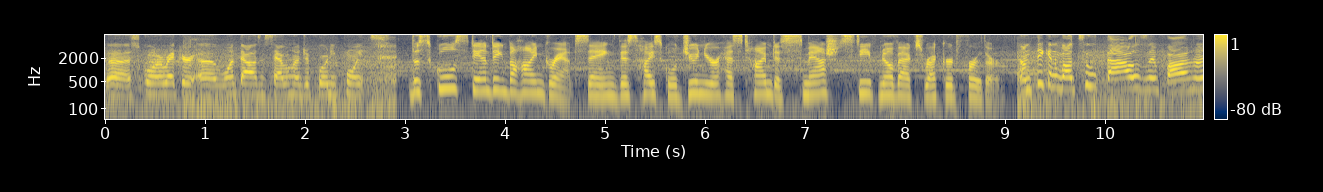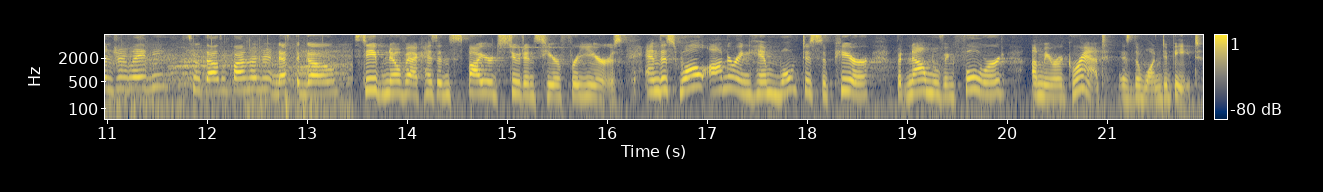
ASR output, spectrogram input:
uh, scoring record of 1,740 points. The school's standing behind Grant, saying this high school junior has time to smash Steve Novak's record further. I'm thinking about 2,500 maybe, 2,500, that's the goal. Steve Novak has inspired students here for years, and this wall honoring him won't disappear, but now moving forward, Ameerah Grant is the one to beat.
